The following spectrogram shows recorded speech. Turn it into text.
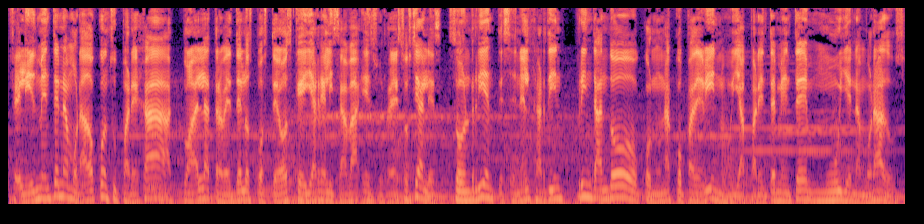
felizmente enamorado con su pareja actual a través de los posteos que ella realizaba en sus redes sociales, sonrientes en el jardín, brindando con una copa de vino y aparentemente muy enamorados.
